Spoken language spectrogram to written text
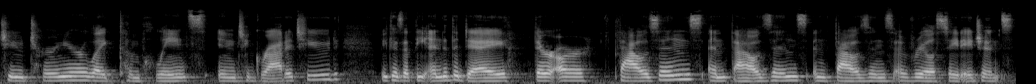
to turn your like complaints into gratitude because at the end of the day, there are thousands and thousands and thousands of real estate agents,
